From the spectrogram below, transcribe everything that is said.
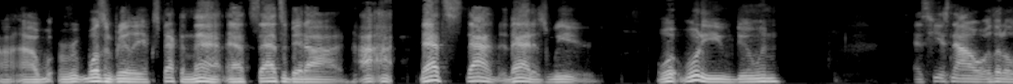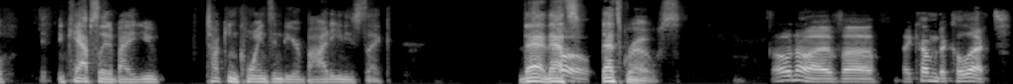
I, I w- wasn't really expecting that. That's that's a bit odd. I, I that's that that is weird. What what are you doing? As he is now a little encapsulated by you tucking coins into your body, and he's like, that that's Oh. that's gross. Oh no, I've uh I come to collect.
